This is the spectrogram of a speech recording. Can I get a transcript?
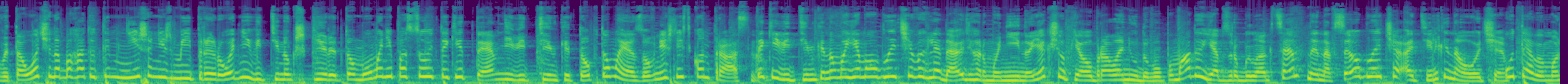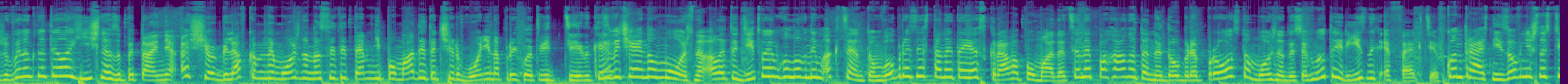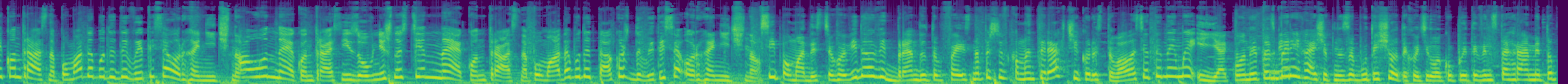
брови та очі набагато темніше, ніж мій природній відтінок шкіри, тому мені пасують такі темні відтінки, тобто моя зовнішність контрастна. Такі відтінки на моєму обличчі виглядають гармонійно. Якщо б я обрала нюдову помаду, я б зробила акцент не на все обличчя, а тільки на очі. У тебе може виникнути логічне запитання: а що білявкам не можна носити темні помади та червоні, наприклад, відтінки? Звичайно, можна, але тоді твоїм головним акцентом в образі стане та яскрава помада. Це не погано та не добре, просто можна досягнути різних ефектів. В контрастній зовнішності контрастна помада буде дивитися органічно. А у неконтрастній зовнішності неконтрастна помада буде також дивитися органічно. Всі помади з цього відео від бренду Top Face. Напиши в коментарях, чи користувалася ти ними і як вони тобі. Зберігай, щоб не забути, що ти хотіла купити в інстаграмі Top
